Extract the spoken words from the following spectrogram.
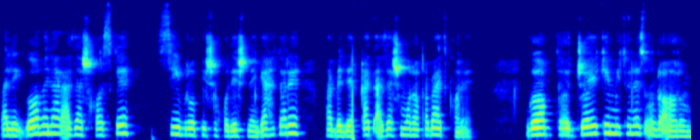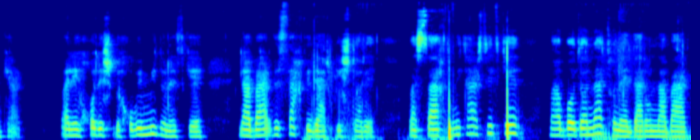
ولی گاونر ازش خواست که سیب رو پیش خودش نگه داره و به دقت ازش مراقبت کنه. گاو تا جایی که می‌تونست اون رو آروم کرد. ولی خودش به خوبی می‌دونست که نبرد سختی در پیش داره و سخت میترسید که مبادا نتونه در اون نبرد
